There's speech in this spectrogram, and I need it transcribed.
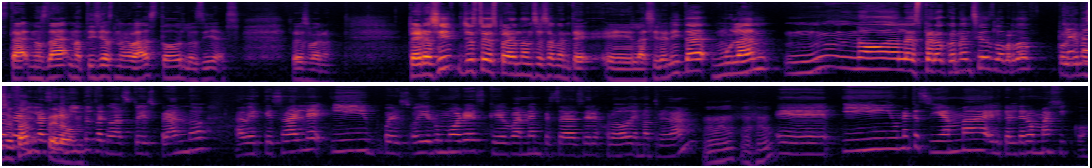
está, nos da noticias nuevas todos los días. Entonces, bueno. Pero sí, yo estoy esperando ansiosamente eh, La Sirenita. Mulan, mm, no la espero con ansias, la verdad, porque Yo no soy fan, La pero... Sirenita es la que más estoy esperando, a ver qué sale. Y pues oí rumores que van a empezar a hacer el jorobado de Notre Dame. Mm. Eh, y una que se llama El Caldero Mágico.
